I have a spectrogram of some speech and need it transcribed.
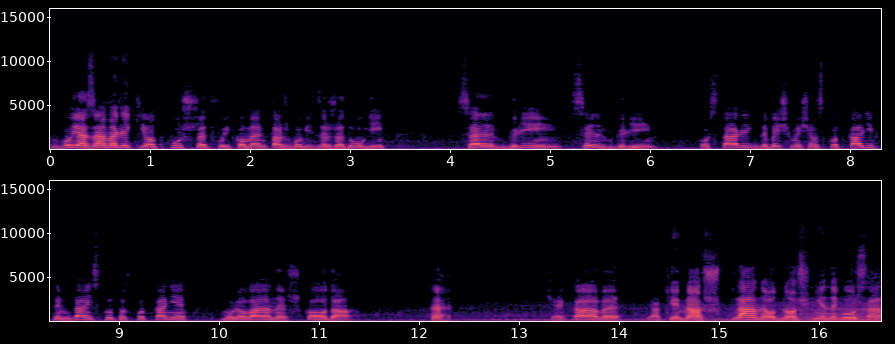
wuja z Ameryki, odpuszczę Twój komentarz, bo widzę, że długi. Self Green, Sylw Green. O stary, gdybyśmy się spotkali w tym Gdańsku, to spotkanie murowane, szkoda. Ciekawe, jakie masz plany odnośnie Negusa.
